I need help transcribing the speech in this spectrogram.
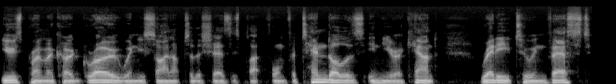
Use promo code GROW when you sign up to the Sharesies platform for $10 in your account, ready to invest.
